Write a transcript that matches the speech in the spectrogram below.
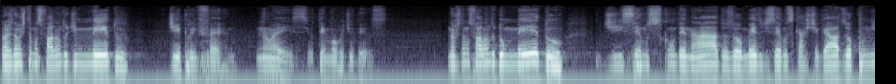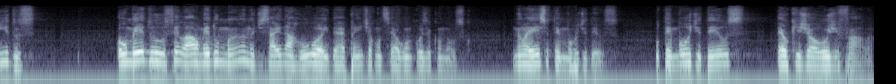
Nós não estamos falando de medo de ir para o inferno. Não é esse o temor de Deus. Nós estamos falando do medo de sermos condenados, ou medo de sermos castigados ou punidos. Ou medo, sei lá, o medo humano de sair na rua e de repente acontecer alguma coisa conosco. Não é esse o temor de Deus. O temor de Deus é o que Jó hoje fala.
